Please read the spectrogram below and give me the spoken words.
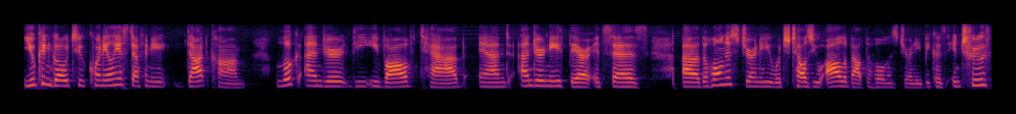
you can go to korneliastephanie.com, look under the Evolve tab, and underneath there it says uh, the Wholeness Journey, which tells you all about the Wholeness Journey. Because in truth,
